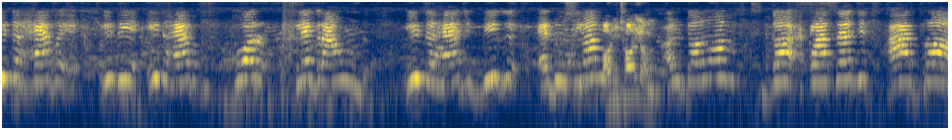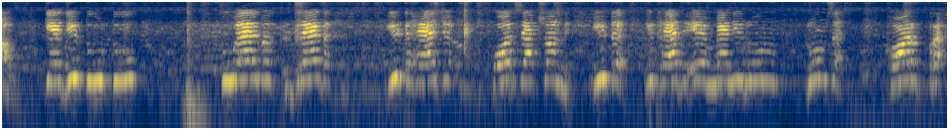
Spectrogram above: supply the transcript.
it have it it have four playground. It has big auditorium. Auditorium Auditorium. The classes are from KG to to 12 grade. It has four section. It it has a many room rooms for pra-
